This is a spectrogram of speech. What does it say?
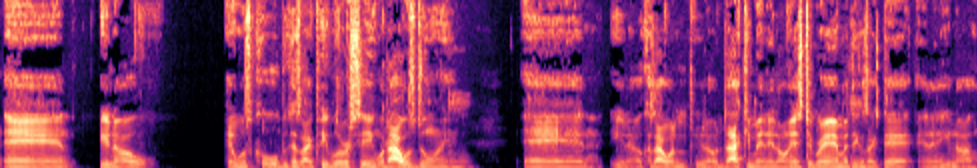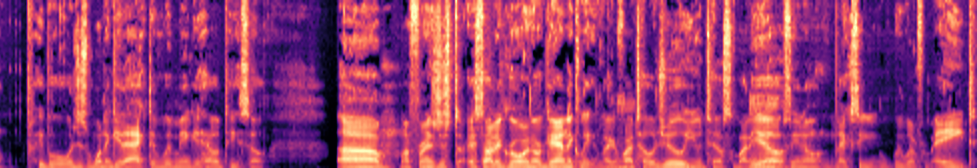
and you know, it was cool because like people were seeing what I was doing, Mhm. and you know, because I would you know document it on Instagram and Mm-hmm. things like that, and then, you know, people would just want to get active with me and get healthy. So. Um, my friends just it started growing organically. Like if I Mhm. told you, you tell somebody Mhm. else. You know, next thing we went from eight,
